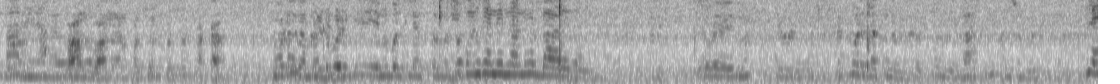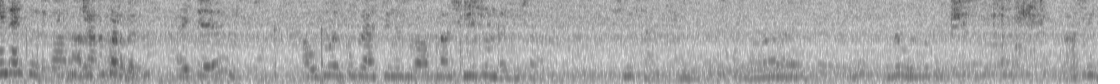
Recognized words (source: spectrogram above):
బాగుంది బాగుంది కానీ కొంచెం కొంచెం అక్క నూట పెట్టుబడికి ఎన్ని బస్సులు వేస్తారు మరి బస్సు? కొంచెం తిన్నాడు మరి బాగాలేదండి ఇరవై ఐదు ఇరవై పెట్టుబడి తక్కువ ఉంది. తక్కువ ఉంది. కాస్ట్ కొంచెం మంచిది. ప్లేన్ రైస్ ఉంది కావాలి కనపడదు అయితే అవుట్ వరకు ప్లాస్టిక్ వేసి లోపల షీట్లు ఉంటాయి చూసావా షీట్ ప్లాస్టిక్ కంపల్సరీ ప్లాస్టిక్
